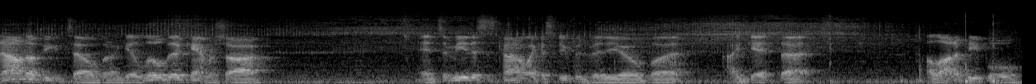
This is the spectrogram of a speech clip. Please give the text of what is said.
And I don't know if you can tell, but I get a little bit of camera shy. And to me, this is kind of like a stupid video, but I get that a lot of people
